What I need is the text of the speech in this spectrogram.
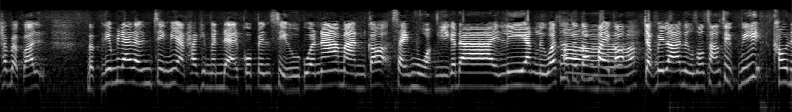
ถ้าแบบว่าแบบเลี่ยงไม่ได้แล้วจริงๆ ไม่อยากทาครีมกันแดดกลัวเป็นสิวกลัวหน้ามันก็ใส่หมวกงี้ก็ได้ เลี่ยง หรือว่าถ้าจะต้องไปก็อ๋อจับเวลา 1 2 3 0 วิเข้าใน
